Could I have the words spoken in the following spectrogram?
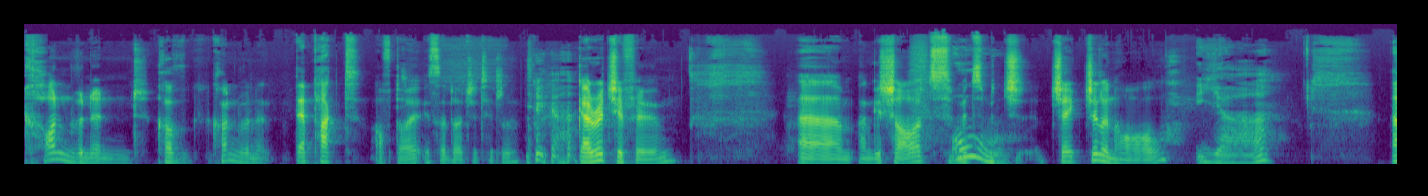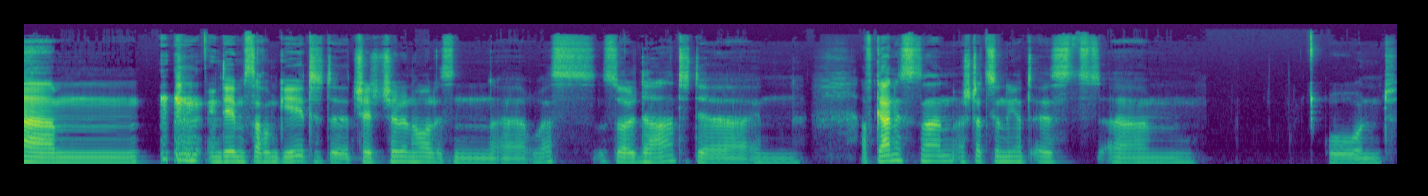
Convenant, Co Convenant, der Pakt auf Deutsch ist der deutsche Titel. Ja. Guy Ritchie-Film ähm, angeschaut oh. mit, mit Jake Gyllenhaal. Ja. Ähm, in dem es darum geht, Jake Gyllenhaal ist ein äh, US-Soldat, der in Afghanistan stationiert ist ähm, und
